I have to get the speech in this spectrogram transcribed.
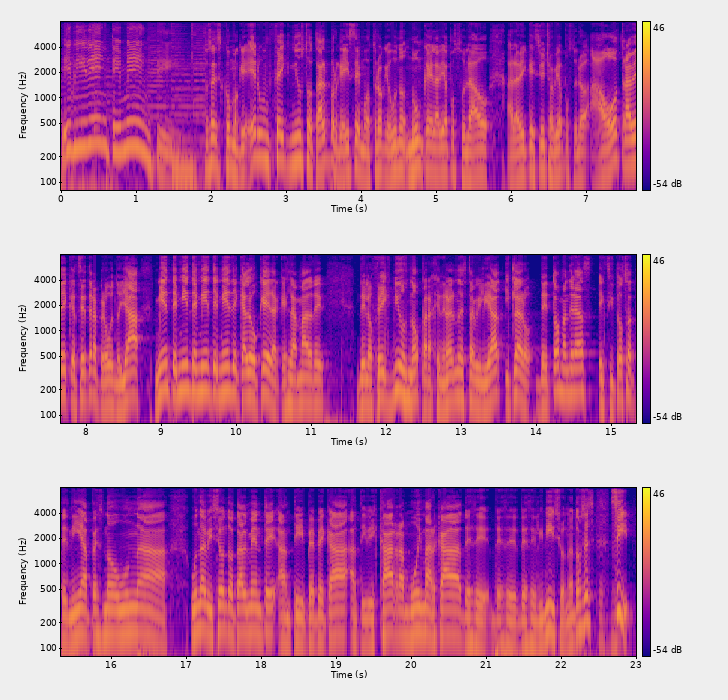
Evidentemente. Entonces, como que era un fake news total, porque ahí se demostró que uno nunca él había postulado a la beca 18, había postulado a otra beca, etcétera. Pero bueno, ya miente, miente, miente, miente, que algo queda, que es la madre de los fake news, ¿no? Para generar una estabilidad. Y claro, de todas maneras, Exitosa tenía, pues, ¿no? Una, una visión totalmente anti-PPK, anti-Vizcarra, muy marcada desde, desde, desde el inicio, ¿no? Entonces, sí.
